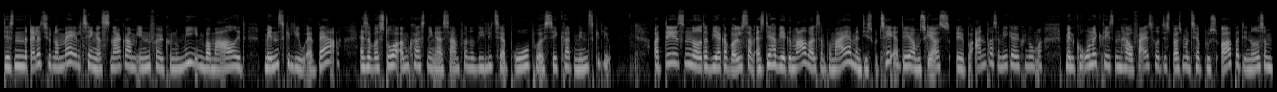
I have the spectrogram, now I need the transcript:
det er sådan en relativt normal ting at snakke om inden for økonomien, hvor meget et menneskeliv er værd. Altså, hvor store omkostninger er samfundet villige til at bruge på at sikre et menneskeliv. Og det er sådan noget, der virker voldsomt. Altså det har virket meget voldsomt på mig, at man diskuterer det, og måske også øh, på andre, som ikke er økonomer. Men coronakrisen har jo faktisk fået det spørgsmål til at blusse op, og det er noget, som,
